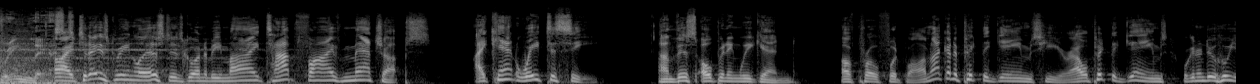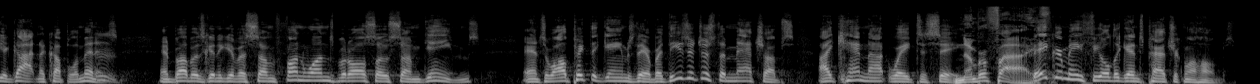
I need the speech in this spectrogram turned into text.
Green List. All right, today's green list is going to be my top five matchups I can't wait to see on this opening weekend of pro football. I'm not going to pick the games here. I will pick the games. We're going to do who you got in a couple of minutes. Hmm. And Bubba's going to give us some fun ones, but also some games. And so I'll pick the games there. But these are just the matchups I cannot wait to see. Number five. Baker Mayfield against Patrick Mahomes.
